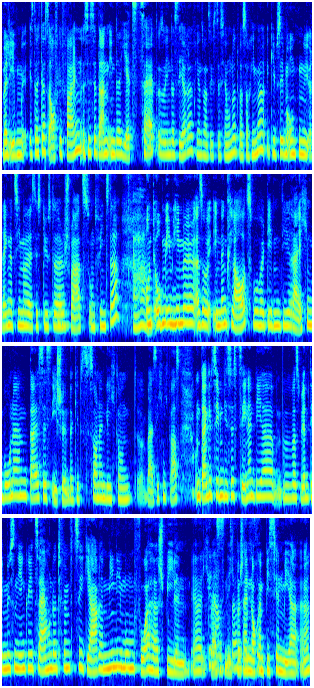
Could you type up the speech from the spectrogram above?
Weil eben, ist euch das aufgefallen? Es ist ja dann in der Jetztzeit, also in der Serie, 24. Jahrhundert, was auch immer, gibt es eben unten Regnerzimmer, es ist düster, mhm. schwarz und finster. Aha. Und oben im Himmel, also in den Clouds, wo halt eben die Reichen wohnen, da ist es eh schön. Da gibt es Sonnenlicht und weiß ich nicht was. Und dann gibt es eben diese Szenen, die ja, was werden, die müssen irgendwie 250 Jahre Minimum vorher spielen. Ja, ich genau, weiß es nicht. Wahrscheinlich noch ein bisschen mehr. Ja.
